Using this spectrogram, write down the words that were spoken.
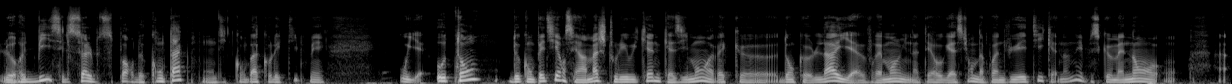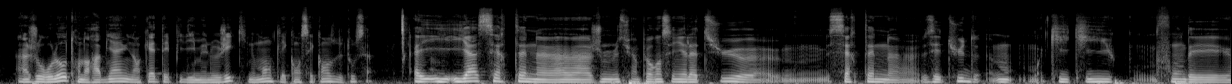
Le rugby, c'est le seul sport de contact, on dit combat collectif, mais où il y a autant de compétitions. C'est un match tous les week-ends quasiment. Avec, euh, donc euh, là, il y a vraiment une interrogation d'un point de vue éthique à donner, puisque maintenant, un jour ou l'autre, on aura bien une enquête épidémiologique qui nous montre les conséquences de tout ça. Il y a certaines, je me suis un peu renseigné là-dessus, certaines études qui, qui, font des,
